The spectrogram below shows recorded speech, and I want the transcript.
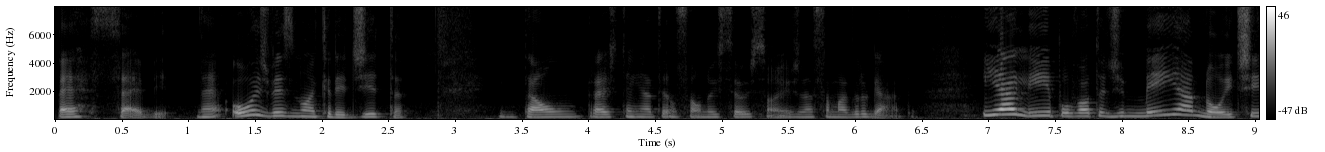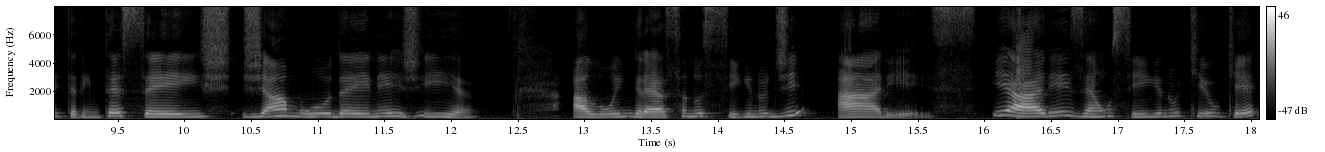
percebe, né? Ou às vezes não acredita. Então, prestem atenção nos seus sonhos nessa madrugada. E ali, por volta de meia-noite e 36, já muda a energia. A lua ingressa no signo de Áries. E Áries é um signo que o que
